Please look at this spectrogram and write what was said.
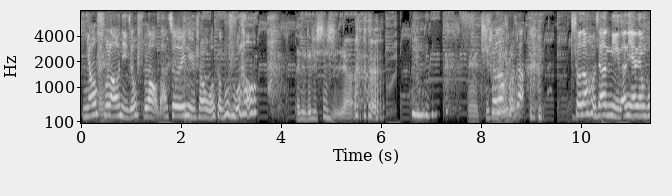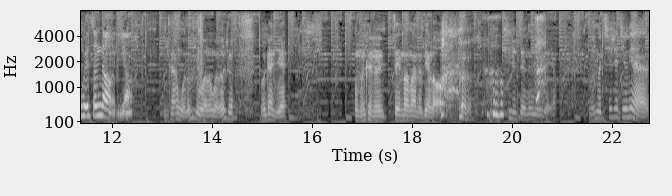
你要服老你就服老吧，作为女生我可不服老。但是这是事实啊。嗯，其实说的好像说的好像你的年龄不会增长一样。你看，我都说了，我都说，我感觉我们可能在慢慢的变老。其实真的就是这样。怎么说？其实“经典”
